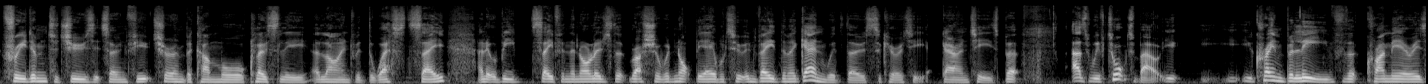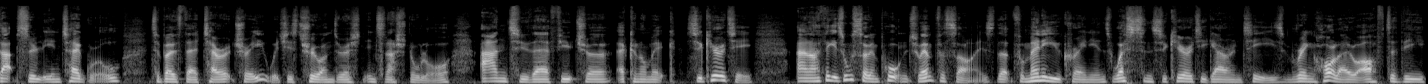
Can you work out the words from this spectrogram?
freedom to choose its own future and become more closely aligned with the West, say. And it would be safe in the knowledge that Russia would not be able to invade them again with those security guarantees. But as we've talked about, you, Ukraine believe that Crimea is absolutely integral to both their territory, which is true under international law, and to their future economic security. And I think it's also important to emphasize that for many Ukrainians, Western security guarantees ring hollow after the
